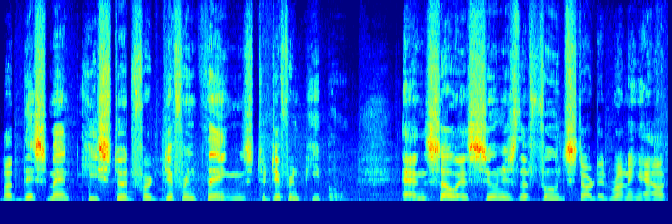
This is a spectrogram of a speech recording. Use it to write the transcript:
But this meant he stood for different things to different people. And so, as soon as the food started running out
